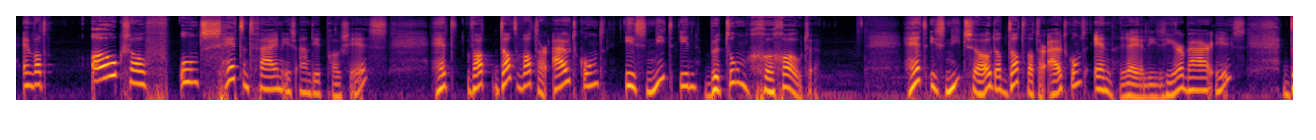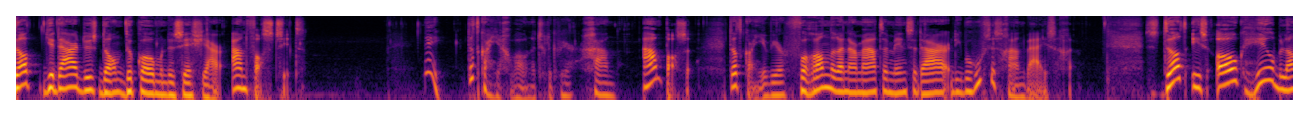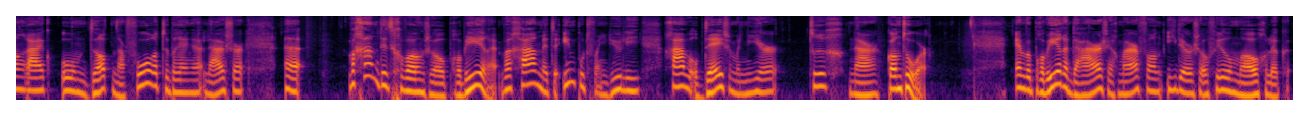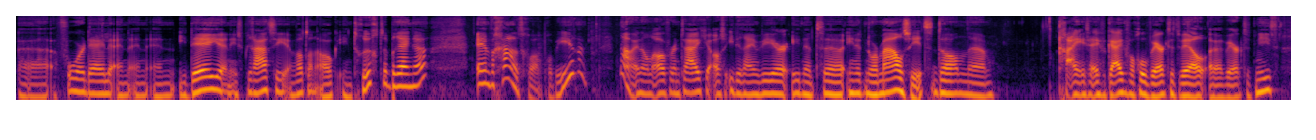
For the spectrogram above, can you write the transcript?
En wat ook zo ontzettend fijn is aan dit proces. Het, wat, dat wat eruit komt, is niet in beton gegoten. Het is niet zo dat dat wat eruit komt en realiseerbaar is, dat je daar dus dan de komende zes jaar aan vastzit. Nee, dat kan je gewoon natuurlijk weer gaan aanpassen. Dat kan je weer veranderen naarmate mensen daar die behoeftes gaan wijzigen. Dus dat is ook heel belangrijk om dat naar voren te brengen. Luister, uh, we gaan dit gewoon zo proberen. We gaan met de input van jullie, gaan we op deze manier terug naar kantoor. En we proberen daar, zeg maar, van ieder zoveel mogelijk uh, voordelen en, en, en ideeën en inspiratie en wat dan ook in terug te brengen. En we gaan het gewoon proberen. Nou, en dan over een tijdje, als iedereen weer in het, uh, in het normaal zit, dan uh, ga je eens even kijken van, hoe werkt het wel, werkt het niet?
